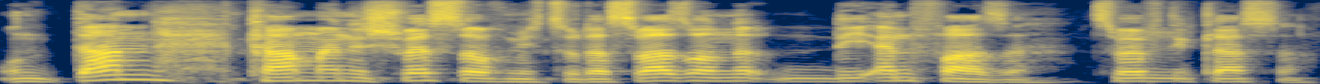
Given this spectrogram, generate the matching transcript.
Und dann kam meine Schwester auf mich zu. Das war so eine, die Endphase, zwölfte Mhm. Klasse.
